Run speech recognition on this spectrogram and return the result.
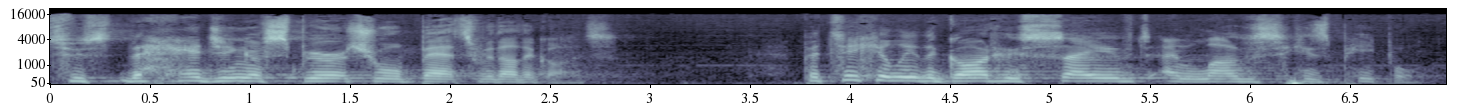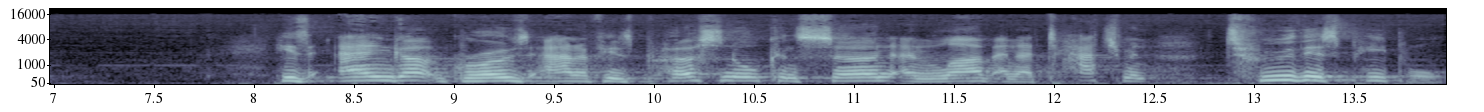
to the hedging of spiritual bets with other gods particularly the God who saved and loves his people. His anger grows out of his personal concern and love and attachment to this people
